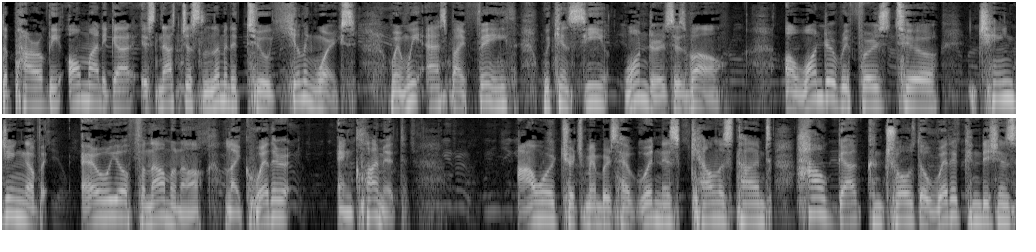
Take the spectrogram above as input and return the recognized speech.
the power of the Almighty God is not just limited to healing works. When we ask by faith, we can see wonders as well. A wonder refers to changing of aerial phenomena like weather and climate. Our church members have witnessed countless times how God controls the weather conditions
